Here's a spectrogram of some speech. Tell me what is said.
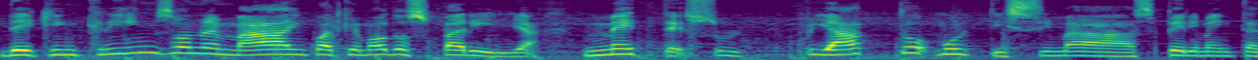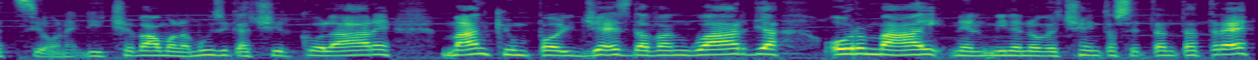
dei King Crimson, ma in qualche modo spariglia, mette sul piatto moltissima sperimentazione. Dicevamo la musica circolare, ma anche un po' il jazz d'avanguardia. Ormai nel 1973,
